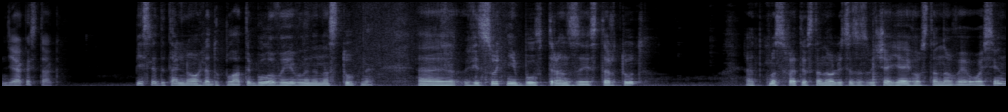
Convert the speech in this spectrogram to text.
Якось так. Після детального огляду плати було виявлено наступне. Е, відсутній був транзистор тут. Атмосфети встановлюються зазвичай, я його встановив. Ось він.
